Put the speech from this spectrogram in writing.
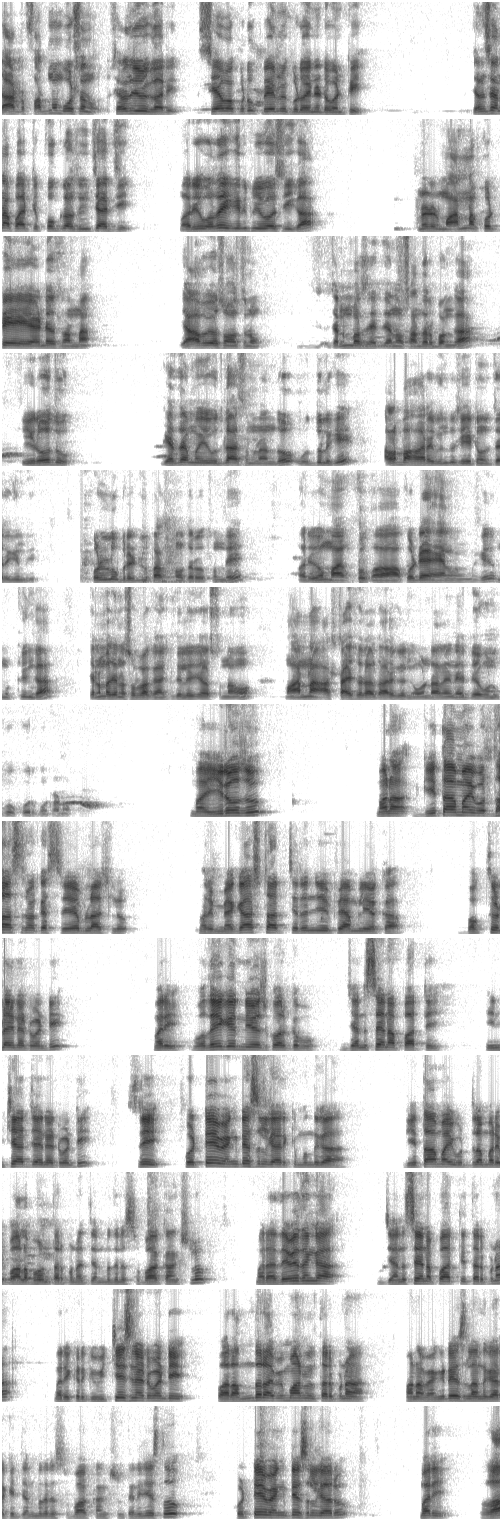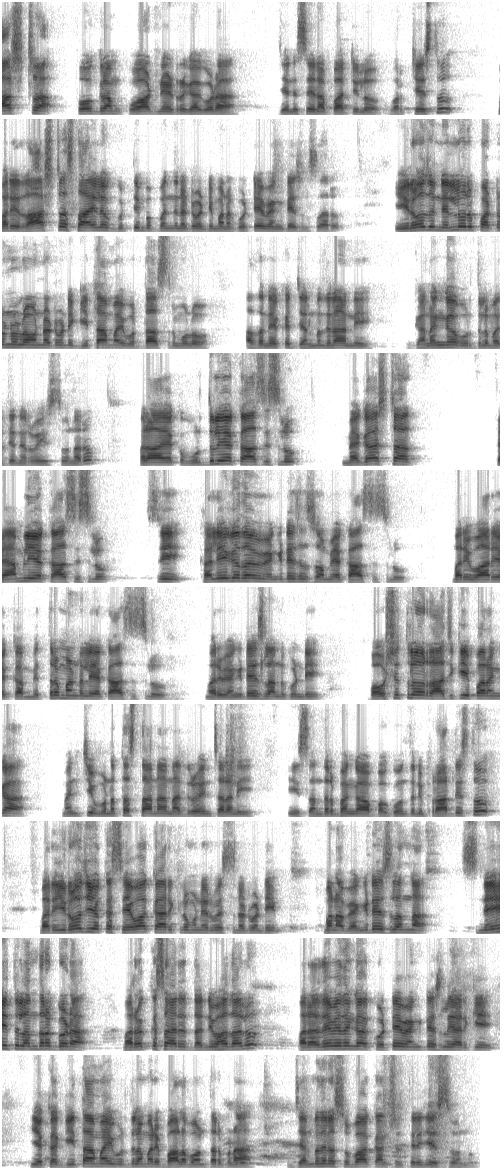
Doctor Padma Bhushan Chiranjeevi గారి సేవకుడు ప్రేమికుడు అయినటువంటి జనసేన పార్టీ ప్రోగ్రామ్స్ ఇన్ఛార్జి మరియు ఉదయగిరి పిఓసిగా ఉన్నటువంటి మా అన్న కొట్టే యాండర్సన్ అన్న యాభై సంవత్సరం జన్మ దినం సందర్భంగా ఈరోజు గీతమయ్య ఉద్లాసం నందు వృద్ధులకి అల్పాహార విందు చేయటం జరిగింది. పళ్ళు బ్రెడ్లు పంచడం జరుగుతుంది. మరియు మా కొట్టే ముఖ్యంగా జన్మదిన శుభాకాంక్షలు తెలియజేస్తున్నాము. మా అన్న అష్టాయిశ్వరాలతో ఆరోగ్యంగా ఉండాలని దేవుని కోరుకుంటున్నాం. మా ఈరోజు మన గీతామయ వృద్ధాశ్రమం యొక్క శ్రేయభిలాషులు మరి మెగాస్టార్ చిరంజీవి ఫ్యామిలీ యొక్క భక్తుడైనటువంటి మరి ఉదయగిరి నియోజకవర్గపు జనసేన పార్టీ ఇన్ఛార్జ్ అయినటువంటి శ్రీ కొట్టే వెంకటేశ్వర గారికి ముందుగా గీతామయ వృద్ధుల మరి బాలభవన్ తరపున జన్మదిన శుభాకాంక్షలు. మరి అదేవిధంగా జనసేన పార్టీ తరపున మరి ఇక్కడికి విచ్చేసినటువంటి వారందరు అభిమానుల తరపున మన వెంకటేశ్వర అన్న గారికి జన్మదిన శుభాకాంక్షలు తెలియజేస్తూ కొట్టే వెంకటేశ్వర గారు మరి రాష్ట్ర ప్రోగ్రామ్ కోఆర్డినేటర్గా కూడా జనసేన పార్టీలో వర్క్ చేస్తూ మరి రాష్ట్ర స్థాయిలో గుర్తింపు పొందినటువంటి మన కొట్టే వెంకటేశ్వర సారు ఈరోజు నెల్లూరు పట్టణంలో ఉన్నటువంటి గీతామాయి వృద్ధాశ్రమంలో అతని యొక్క జన్మదినాన్ని ఘనంగా వృద్ధుల మధ్య నిర్వహిస్తున్నారు. మరి ఆ యొక్క వృద్ధుల యొక్క ఆశీస్సులు మెగాస్టార్ ఫ్యామిలీ యొక్క ఆశీస్సులు శ్రీ కలియుగదేవి వెంకటేశ్వర స్వామి యొక్క ఆశీస్సులు మరి వారి యొక్క మిత్రమండలి యొక్క ఆశీస్సులు మరి వెంకటేశ్వరులు అనుకోండి భవిష్యత్తులో రాజకీయ పరంగా మంచి ఉన్నత స్థానాన్ని అధిరోహించాలని ఈ సందర్భంగా భగవంతుని ప్రార్థిస్తూ మరి ఈరోజు యొక్క సేవా కార్యక్రమం నిర్వహిస్తున్నటువంటి మన వెంకటేశ్వరన్న స్నేహితులందరికి కూడా మరొక్కసారి ధన్యవాదాలు. మరి అదేవిధంగా కొట్టే వెంకటేశ్వర గారికి ఈ యొక్క గీతామాయి వృద్ధుల మరి బాలభవన్ తరపున జన్మదిన శుభాకాంక్షలు తెలియజేస్తూ ఉన్నాం.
